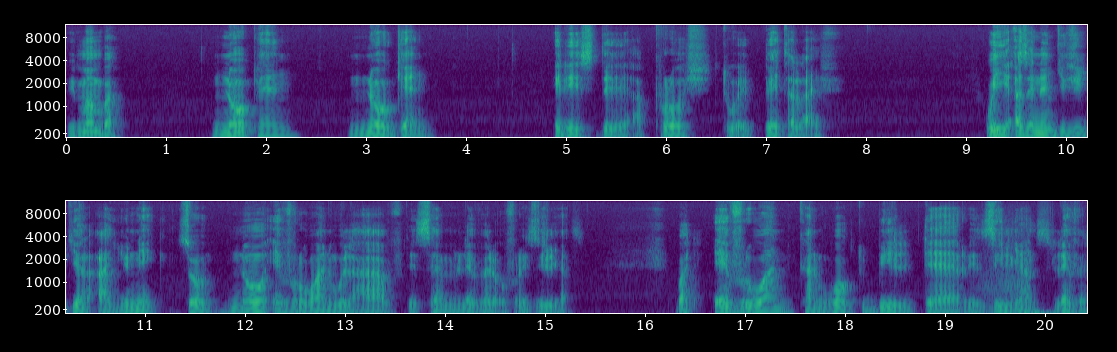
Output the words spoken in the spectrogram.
Remember, no pain, no gain. It is the approach to a better life. We as an individual are unique, so no everyone will have the same level of resilience but everyone can work to build their resilience level.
